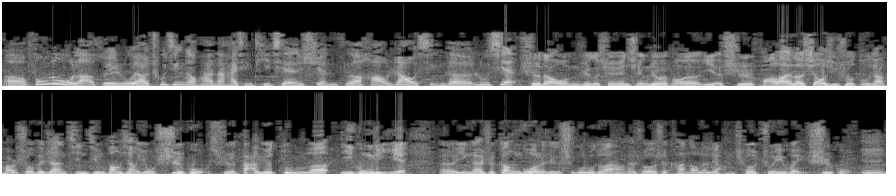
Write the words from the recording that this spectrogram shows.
呃封路了，所以如果要出京的话呢，还请提前选择好绕行的路线。是的，我们这个轩辕晴这位朋友也是发来了消息说，杜家坎收费站进京方向有事故，是大约堵了一公里，呃，应该是刚过了这个事故路段啊。他说是看到了两车追尾事故。嗯，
